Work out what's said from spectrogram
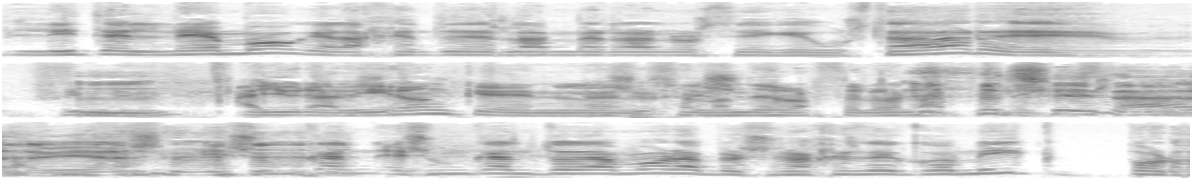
Little Nemo, que la gente de Slamberland nos tiene que gustar. eh, en fin. Mm. Hay un avión que en el Salón de Barcelona tiene que Sí, verdad, Es un, can- es un canto de amor a personajes de cómic por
